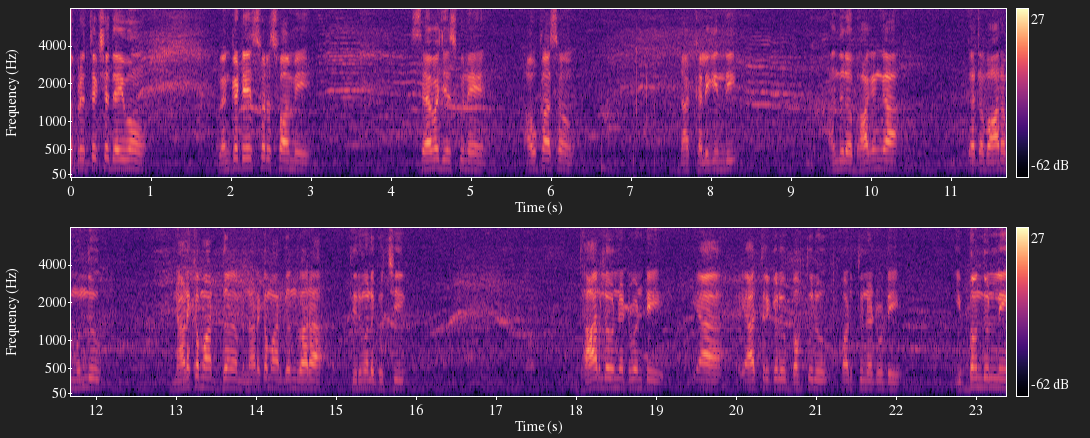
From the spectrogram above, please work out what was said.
ప్రత్యక్ష దైవం వెంకటేశ్వర స్వామి సేవ చేసుకునే అవకాశం నాకు కలిగింది. అందులో భాగంగా గత వారం ముందు నడక మార్గం నడక మార్గం ద్వారా తిరుమలకు వచ్చి దారిలో ఉన్నటువంటి యా- యాత్రికులు భక్తులు పడుతున్నటువంటి ఇబ్బందుల్ని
